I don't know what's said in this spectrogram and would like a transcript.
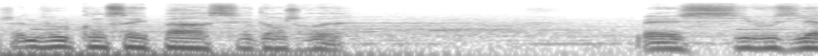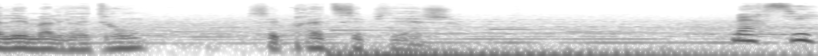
Je ne vous le conseille pas, c'est dangereux. Mais si vous y allez malgré tout, c'est près de ces pièges. Merci.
